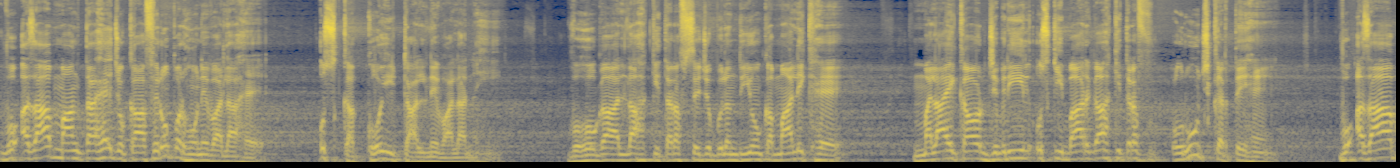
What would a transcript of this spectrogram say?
وہ عذاب مانگتا ہے جو کافروں پر ہونے والا ہے۔ اس کا کوئی ٹالنے والا نہیں۔ وہ ہوگا اللہ کی طرف سے جو بلندیوں کا مالک ہے۔ ملائکہ اور جبریل اس کی بارگاہ کی طرف عروج کرتے ہیں۔ وہ عذاب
